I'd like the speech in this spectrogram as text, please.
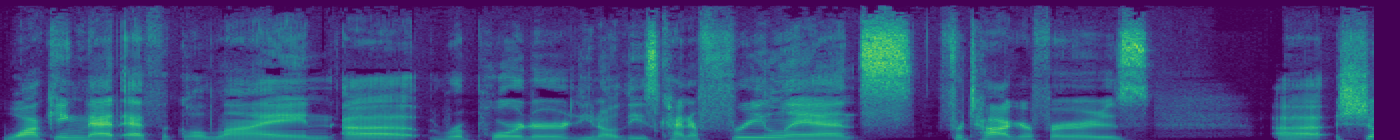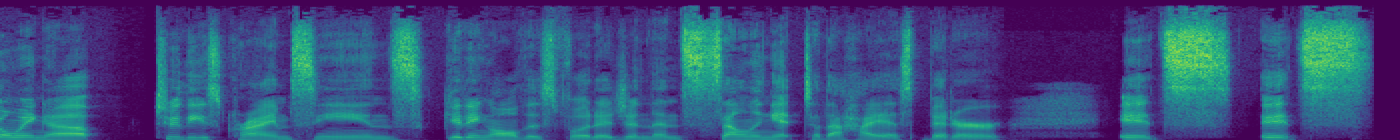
walking that ethical line, uh, reporter, you know, these kind of freelance photographers uh, showing up to these crime scenes, getting all this footage, and then selling it to the highest bidder. It's it's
